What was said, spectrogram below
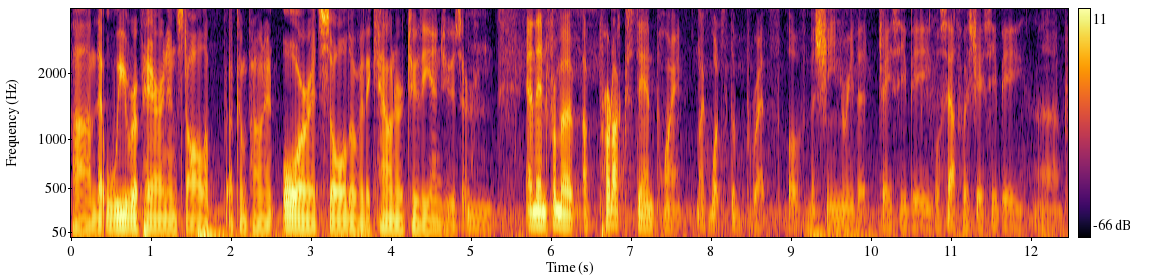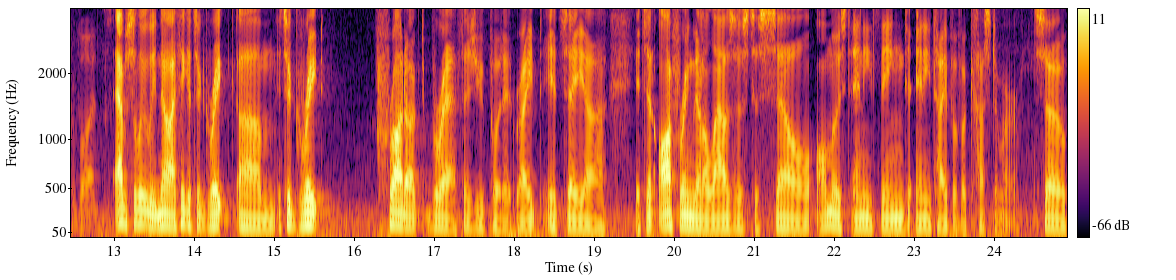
um, that we repair and install a, a, component, or it's sold over the counter to the end user. Mm. And then from a, a, product standpoint, like what's the breadth of machinery that JCB or Southwest JCB uh, provides? Absolutely, no. I think it's a great um, it's a great product breadth, as you put it, right? It's a uh, it's an offering that allows us to sell almost anything to any type of a customer. So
